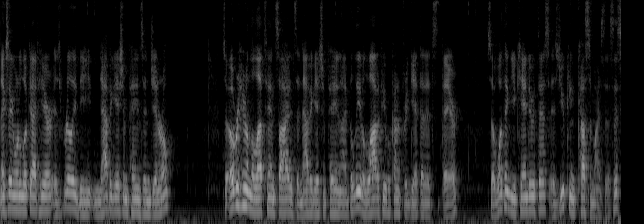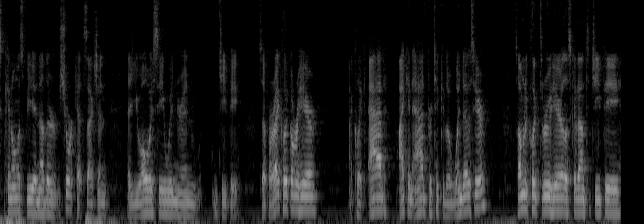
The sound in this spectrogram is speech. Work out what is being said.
Next thing I want to look at here is really the navigation panes in general. So over here on the left hand side, it's a navigation pane, and I believe a lot of people kind of forget that it's there. So one thing you can do with this is you can customize this. This can almost be another shortcut section that you always see when you're in GP. So if I right click over here, I click add, I can add particular windows here. So I'm going to click through here. Let's go down to GP,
